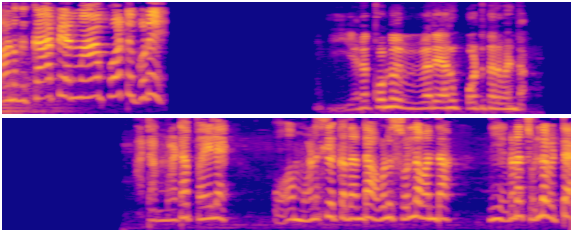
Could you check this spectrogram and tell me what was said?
அவனுக்கு காப்பி அண்ணா போட்டு குடி. எனக்கு ஒண்ணும் வேற யாரும் போட்டு தர வேண்டாம். அட மட பயல உன் மனசுல இருக்கதாண்டா அவளு சொல்ல வந்தா. நீ எங்கடா சொல்ல விட்ட?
